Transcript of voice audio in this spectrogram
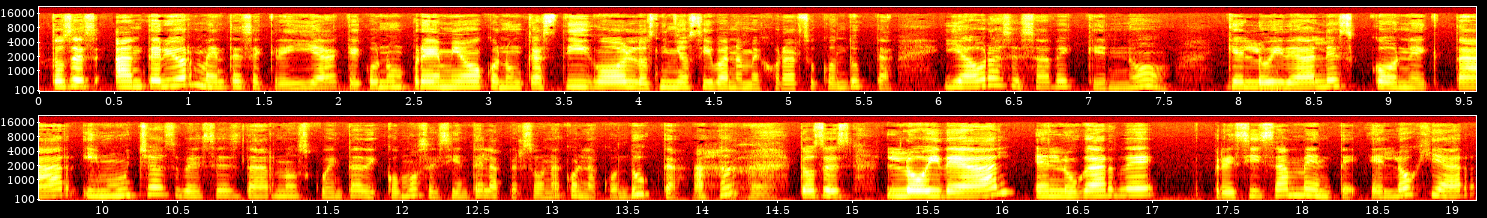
Entonces, anteriormente se creía que con un premio, con un castigo, los niños iban a mejorar su conducta y ahora se sabe que no, que lo ideal es conectar y muchas veces darnos cuenta de cómo se siente la persona con la conducta. Entonces, lo ideal, en lugar de precisamente elogiar,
